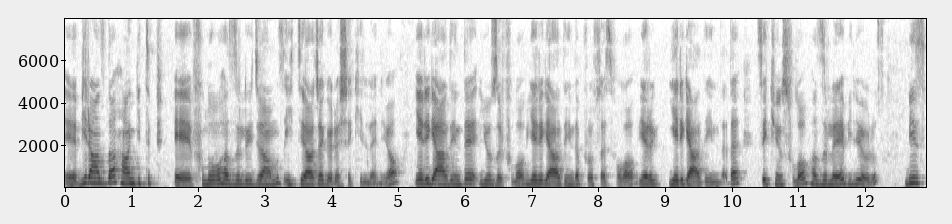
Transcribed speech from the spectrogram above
E, biraz da hangi tip e, flow'u hazırlayacağımız ihtiyaca göre şekilleniyor. Yeri geldiğinde user flow, yeri geldiğinde process flow, yeri, yeri geldiğinde de sequence flow hazırlayabiliyoruz. Biz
